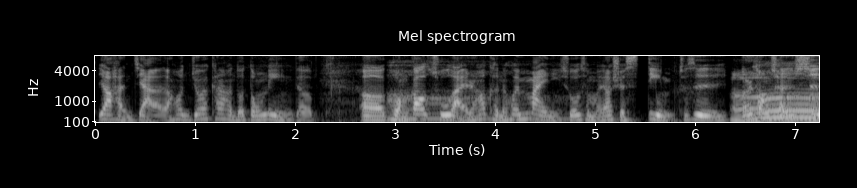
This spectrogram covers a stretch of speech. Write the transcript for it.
要寒假了，然后你就会看到很多冬令营的呃广告出来，然后可能会卖你说什么要学 STEAM，就是儿童城市，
